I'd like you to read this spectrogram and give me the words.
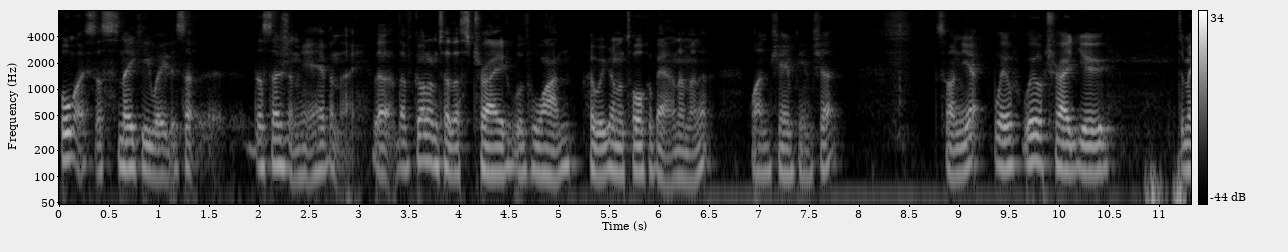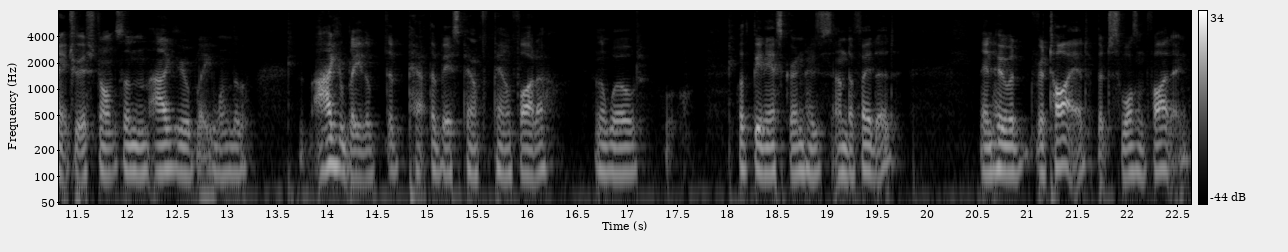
almost a sneaky wee decision here, haven't they? They've got into this trade with one who we're going to talk about in a minute, one championship. So, yep, we'll we'll trade you Demetrious Johnson, arguably one of the arguably the, the the best pound for pound fighter in the world, with Ben Askren, who's undefeated, and who had retired but just wasn't fighting.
